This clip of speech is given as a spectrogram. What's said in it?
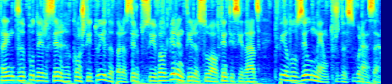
tem de poder ser reconstituída para ser possível garantir a sua autenticidade pelos elementos de segurança.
